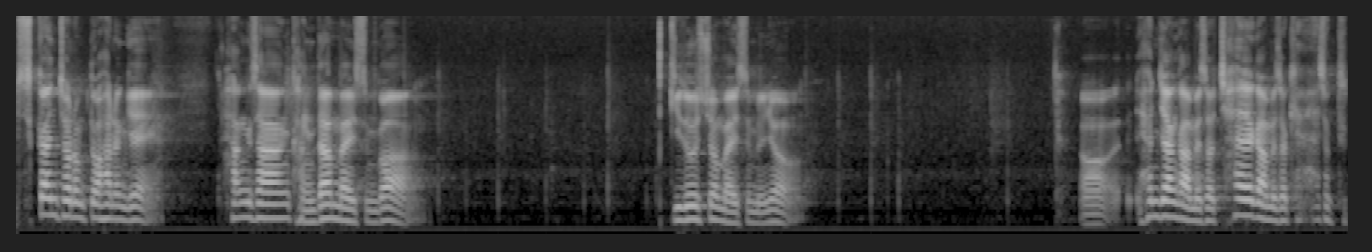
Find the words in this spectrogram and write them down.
습관처럼 또 하는 게 항상 강단 말씀과 기도 시험 말씀을요. 어, 현장 가면서 차에 가면서 계속 듣,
